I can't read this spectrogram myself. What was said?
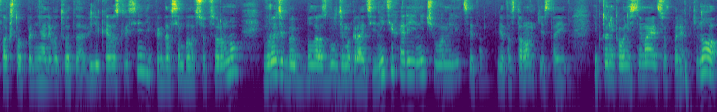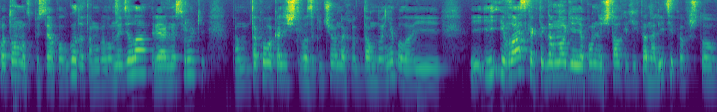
флагшток подняли вот в это Великое Воскресенье, когда всем было все, все равно, вроде бы был разгул демократии. Ни тихарей, ничего, милиции там где-то в сторонке стоит, никто никого не снимает, все в порядке. Ну а потом вот спустя полгода там уголовные дела, реальные сроки, там такого количества заключенных давно не было, и и, и, и власть, как тогда многие, я помню, читал каких-то аналитиков, что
